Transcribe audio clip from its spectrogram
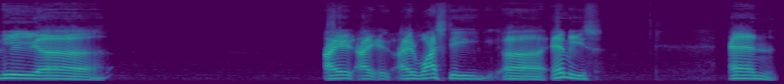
The uh, I I I watched the uh, Emmys, and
